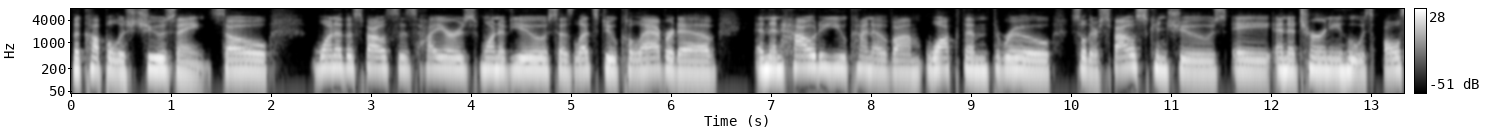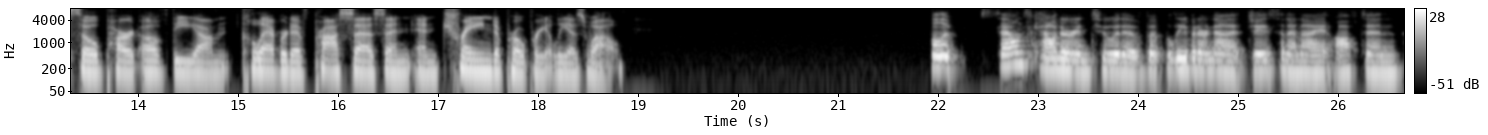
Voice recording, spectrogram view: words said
the couple is choosing. So one of the spouses hires one of you, says, "Let's do collaborative." And then how do you kind of um, walk them through so their spouse can choose a an attorney who is also part of the um, collaborative process and and trained appropriately as well? Well, it sounds counterintuitive, but believe it or not, Jason and I often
